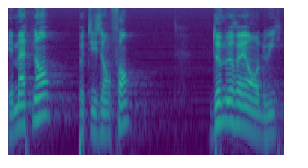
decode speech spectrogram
Et maintenant, petits enfants, demeurez en lui,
